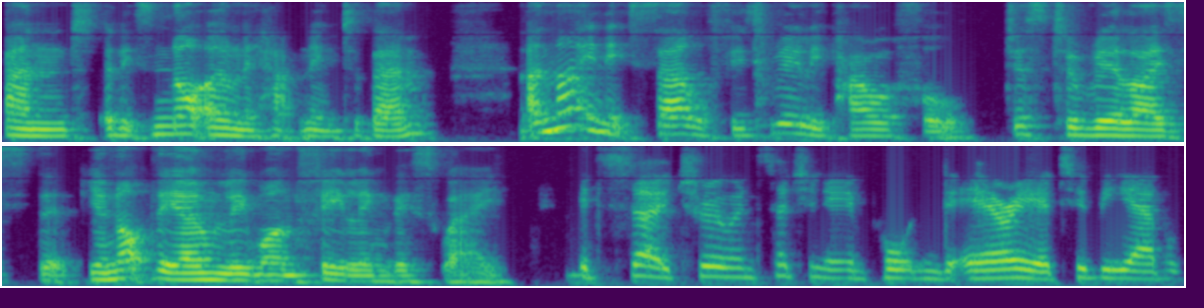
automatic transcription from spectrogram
and and it's not only happening to them and that in itself is really powerful, just to realize that you're not the only one feeling this way. It's so true and such an important area to be able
